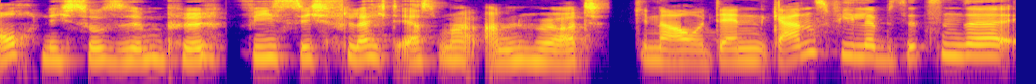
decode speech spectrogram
auch nicht so simpel, wie es sich vielleicht erstmal anhört. Genau, denn ganz viele Besitzende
